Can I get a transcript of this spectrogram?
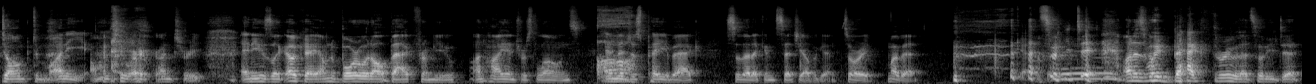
dumped money onto our country. And he was like, okay, I'm gonna borrow it all back from you on high interest loans, and then just pay you back so that I can set you up again. Sorry, my bad. that's what he did on his way back through. That's what he did.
